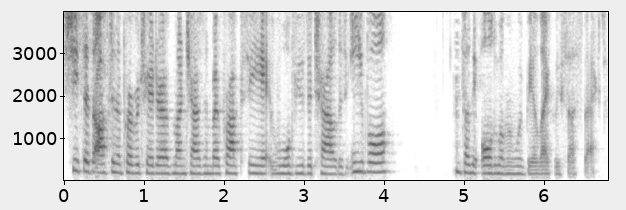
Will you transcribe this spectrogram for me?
She says often the perpetrator of Munchausen by proxy will view the child as evil, and so the old woman would be a likely suspect.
